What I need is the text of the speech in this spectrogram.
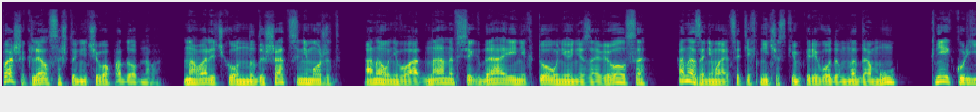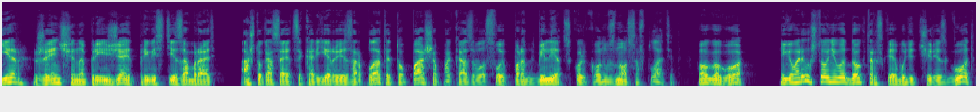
Паша клялся, что ничего подобного. На Валечку он надышаться не может. Она у него одна навсегда, и никто у нее не завелся. Она занимается техническим переводом на дому. К ней курьер, женщина, приезжает привезти забрать. А что касается карьеры и зарплаты, то Паша показывал свой портбилет, сколько он взносов платит. Ого-го! И говорил, что у него докторская будет через год,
